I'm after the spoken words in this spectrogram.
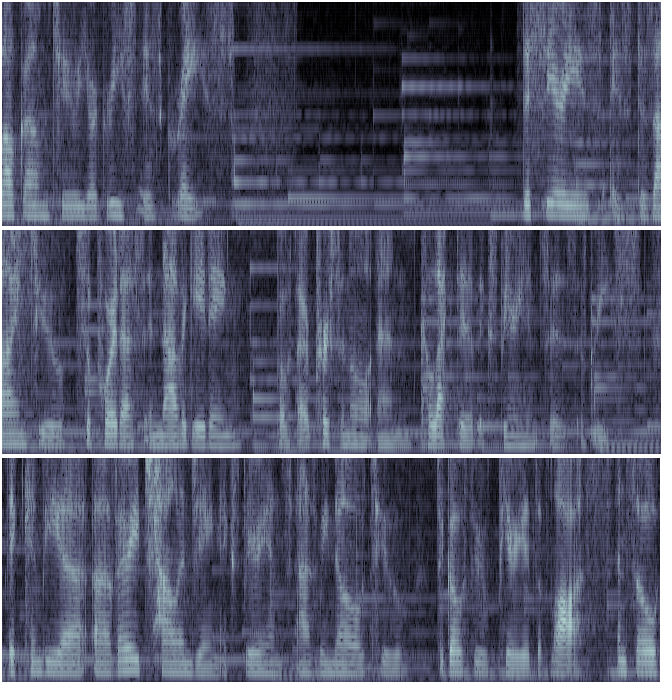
welcome to Your Grief is Grace. This series is designed to support us in navigating both our personal and collective experiences of grief. It can be a, a very challenging experience, as we know, to, to go through periods of loss. And so,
